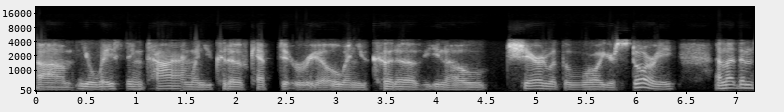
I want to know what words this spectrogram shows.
um, you're wasting time when you could have kept it real, when you could have, you know, shared with the world your story and let them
